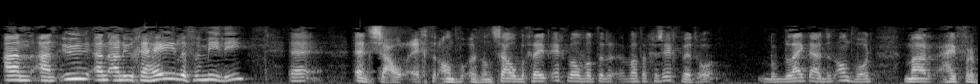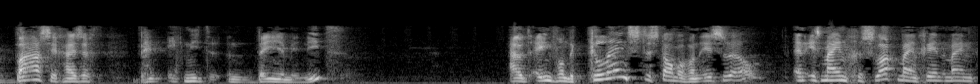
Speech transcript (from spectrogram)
aan, aan u en aan uw gehele familie? Eh, en Saul echter antwoord, want Saul begreep echt wel wat er, wat er gezegd werd hoor. Blijkt uit het antwoord. Maar hij verbaast zich. Hij zegt, ben ik niet een Benjamin niet? Uit een van de kleinste stammen van Israël? En is mijn geslacht, mijn, mijn,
